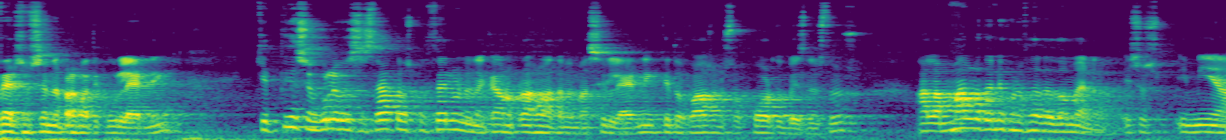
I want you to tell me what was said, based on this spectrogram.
versus ένα πραγματικού learning. Και τι θα συμβούλευε σε startups που θέλουν να κάνουν πράγματα με machine learning και το βάζουν στο core του business τους, αλλά μάλλον δεν έχουν αυτά τα δεδομένα. σω η μία,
